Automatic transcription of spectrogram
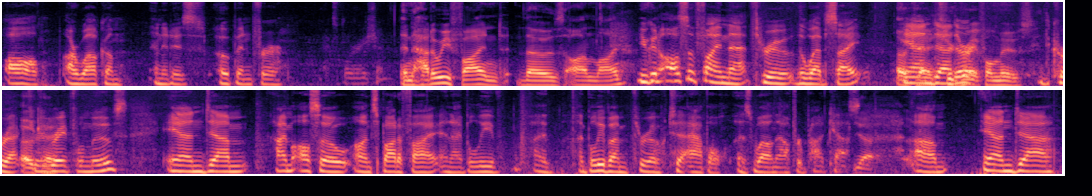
all are welcome, and it is open for exploration. And how do we find those online? You can also find that through the website. Okay, and uh, through Grateful Moves. Correct, Okay. through Grateful Moves. And um, I'm also on Spotify, and I believe I, I believe I'm through to Apple as well now for podcasts. Yeah. And uh, and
